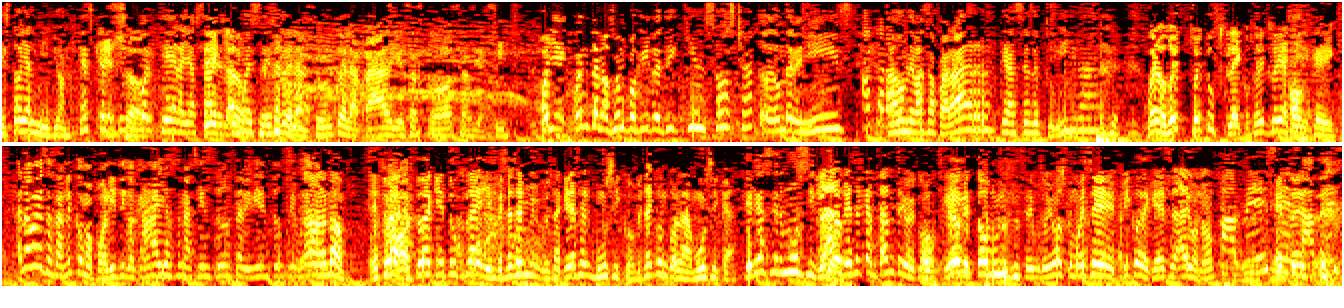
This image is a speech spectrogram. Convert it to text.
Estoy al millón. Es que el Eso. fin cualquiera, ya Sí, sabes claro. cómo es esto del asunto de la radio y esas cosas y así. Oye, cuéntanos un poquito de ti. ¿Quién sos, chato? ¿De dónde venís? ¿A dónde vas a parar? ¿Qué haces de tu vida? Bueno, soy, soy tuxleco, soy, soy aquí. ok. Ah, no vas a salir como político, que ay, yo nací en Tuxtla, viví en Tuxtla. No, no, no. Estuve, aquí en Tuxtla y empecé a ser, o sea, quería ser músico. Empecé con, con la música. Quería ser músico. Claro, quería ser cantante, güey. Como Ok. creo que todo el mundo tuvimos como ese pico de querer ser algo, ¿no? A veces, Entonces, a veces,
